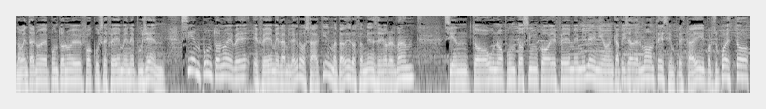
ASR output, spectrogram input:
99.9 Focus FM en Epuyén, 100.9 FM La Milagrosa, aquí en Mataderos también, señor Hernán. 101.5 FM Milenio en Capilla del Monte, siempre está ahí, por supuesto,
